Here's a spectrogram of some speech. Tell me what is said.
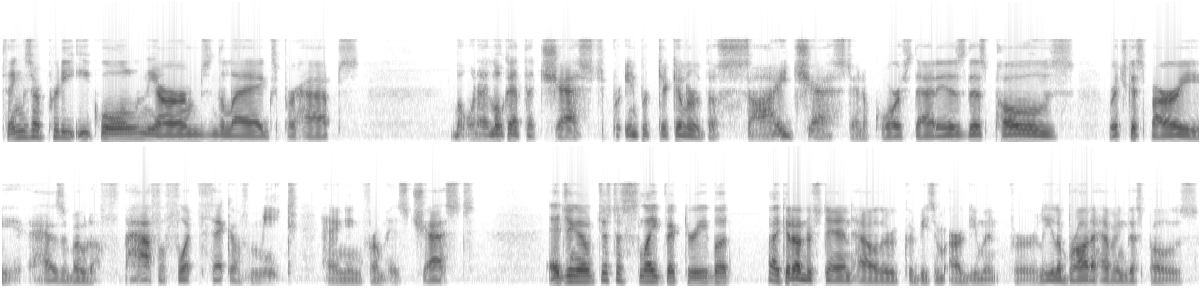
Things are pretty equal in the arms and the legs, perhaps. But when I look at the chest, in particular the side chest, and of course that is this pose, Rich Gaspari has about a half a foot thick of meat hanging from his chest, edging out just a slight victory, but I could understand how there could be some argument for Lee Labrada having this pose.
